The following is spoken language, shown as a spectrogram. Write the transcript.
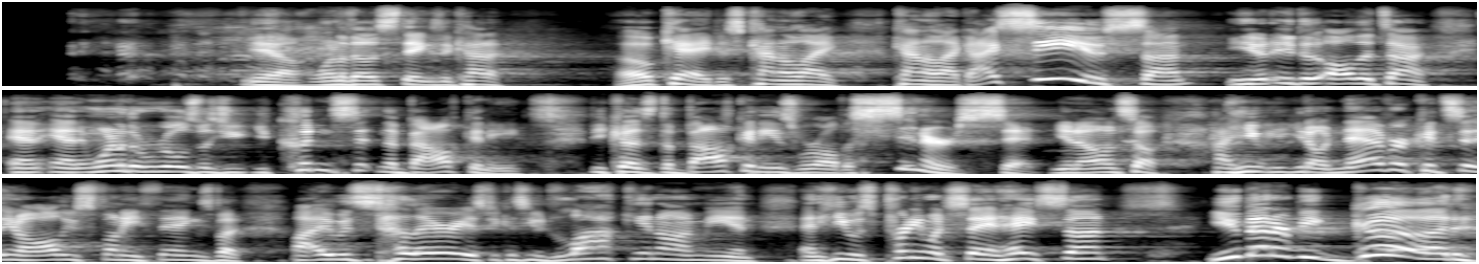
you know, one of those things that kind of Okay, just kind of like, kind of like, I see you, son. You, you do all the time. And, and one of the rules was you, you couldn't sit in the balcony because the balcony is where all the sinners sit, you know? And so he, you know, never could sit, you know, all these funny things. But uh, it was hilarious because he'd lock in on me and, and he was pretty much saying, hey, son, you better be good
